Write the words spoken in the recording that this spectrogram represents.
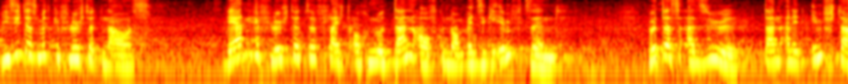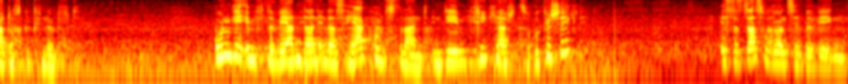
Wie sieht es mit Geflüchteten aus? Werden Geflüchtete vielleicht auch nur dann aufgenommen, wenn sie geimpft sind? Wird das Asyl dann an den Impfstatus geknüpft? Ungeimpfte werden dann in das Herkunftsland, in dem Krieg herrscht, zurückgeschickt? Ist es das, wo wir uns hinbewegen?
